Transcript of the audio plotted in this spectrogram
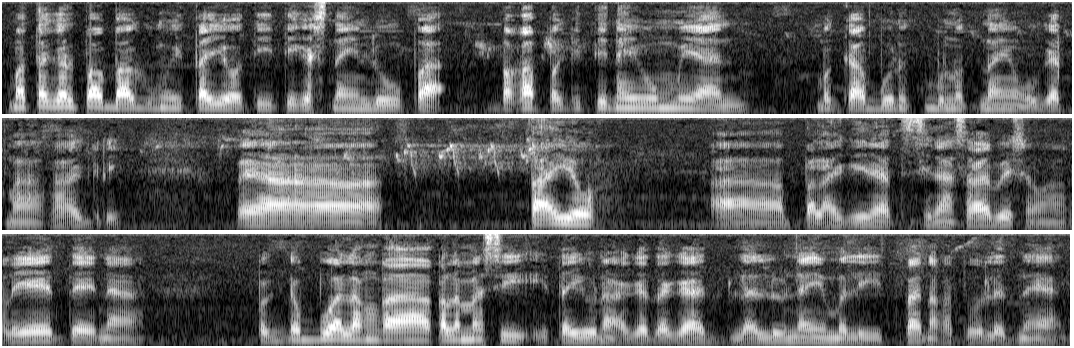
matagal pa bago mo itayo titigas na yung lupa. Baka pag itinayo mo yan magkabunot-bunot na yung ugat mga kagri kaya tayo ah, palagi natin sinasabi sa mga kliyente na pag nabuwal ang ka- kalamansi itayo na agad-agad lalo na yung maliit pa na katulad na yan.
